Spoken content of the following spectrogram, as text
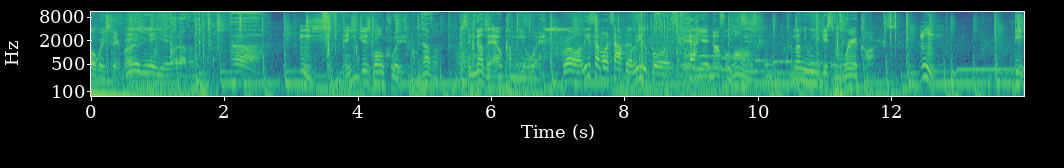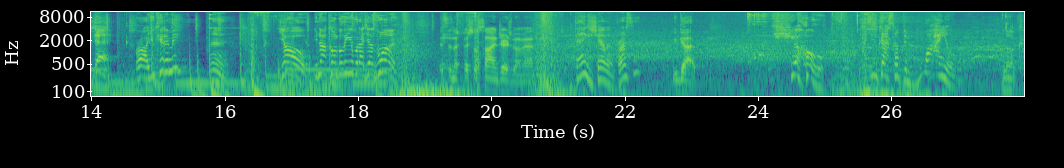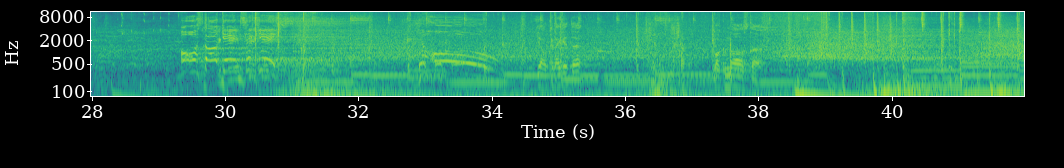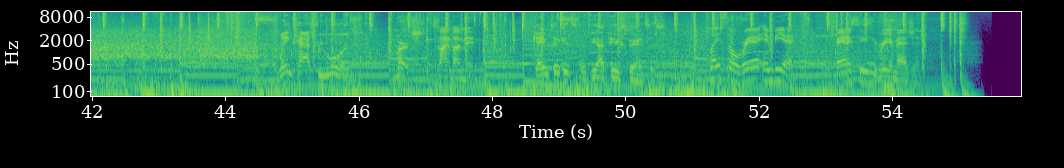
always say, bro. Yeah, yeah, yeah, whatever. Ah, Mm. And you just won't quit. never. There's another L coming your way. Bro, at least I'm on top of the leaderboards. Yeah, yeah, not for long. Come at me when you get some rare cards. Mm. Beat that. Bro, are you kidding me? Mm. Yo, you're not gonna believe what I just won. It's an official signed jersey, my man. Thanks, Jalen Brunson. You got it. Yo, you got something wild. Look. Oh, oh, All-Star game, Game tickets! Yo! Yo, can I get that? Welcome to All Star. Win cash rewards. Merch, signed by me. Game tickets and VIP experiences. Play Sorare NBA. Fantasy reimagined.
